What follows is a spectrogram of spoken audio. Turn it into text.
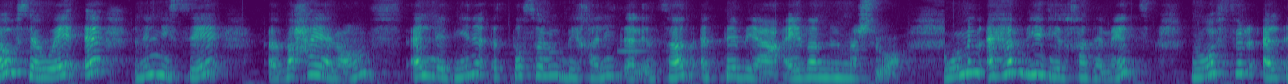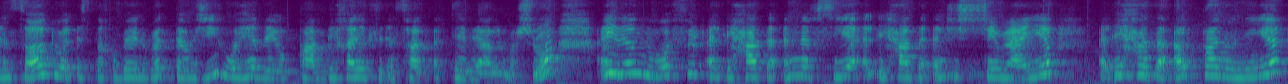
أو سواء للنساء ضحايا العنف الذين اتصلوا بخلية الإنصات التابعة أيضا للمشروع. ومن أهم هذه الخدمات نوفر الإنصات والاستقبال والتوجيه وهذا يقام بخلية الإنصات التابعة للمشروع. أيضا نوفر الإحاطة النفسية الإحاطة الاجتماعية الإحاطة القانونية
